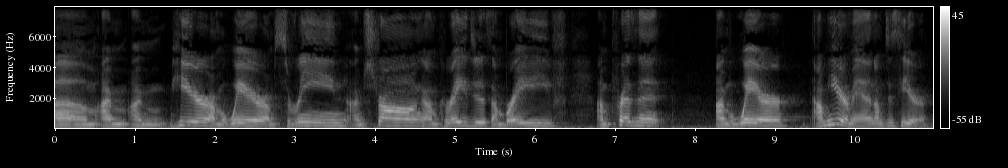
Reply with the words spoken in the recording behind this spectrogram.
um, I'm I'm here. I'm aware. I'm serene. I'm strong. I'm courageous. I'm brave. I'm present. I'm aware. I'm here, man. I'm just here.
